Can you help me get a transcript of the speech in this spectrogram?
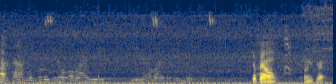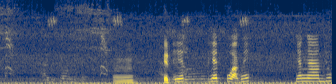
ค่ะจะไปเอาไม่ใช่อืมเฮ็ดเฮ็ดเฮ็ดปวกนี่ยังงามอยู่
